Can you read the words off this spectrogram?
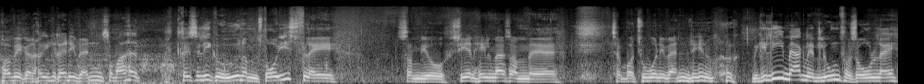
påvirker nok ikke rigtig vandet så meget. Chris er lige gået udenom en stor isflage, som jo siger en hel masse om øh, temperaturen i vandet lige nu. Vi kan lige mærke lidt lun fra solen af,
